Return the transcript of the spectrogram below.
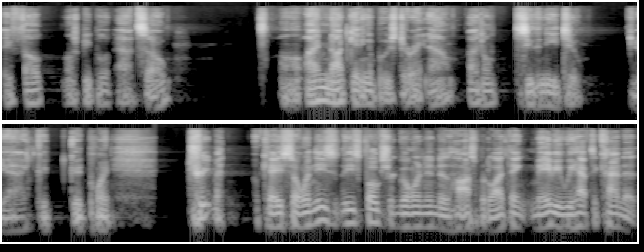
they felt most people have had. So, uh, I'm not getting a booster right now. I don't see the need to. Yeah, good good point. Treatment. Okay, so when these these folks are going into the hospital, I think maybe we have to kind of,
